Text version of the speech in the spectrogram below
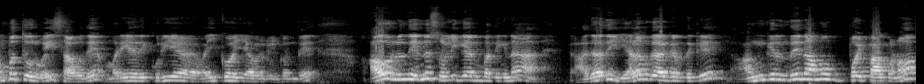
எண்பத்தோரு வயசு ஆகுது மரியாதைக்குரிய வைகோ ஐயா அவர்களுக்கு வந்து. அவர் வந்து என்ன சொல்லிக்காருன்னு பார்த்தீங்கன்னா அதாவது இலவு காக்கிறதுக்கு அங்கிருந்து நாம போய் பார்க்கணும்.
